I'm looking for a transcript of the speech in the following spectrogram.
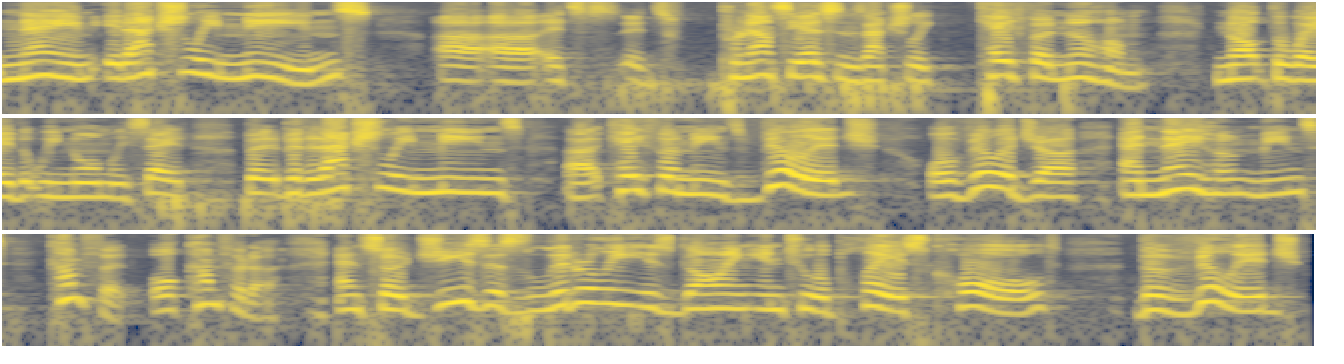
name. It actually means, uh, uh, its, its pronunciation is actually Capernaum, not the way that we normally say it, but, but it actually means, uh, means village or villager, and Nahum means comfort or comforter. And so Jesus literally is going into a place called the village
